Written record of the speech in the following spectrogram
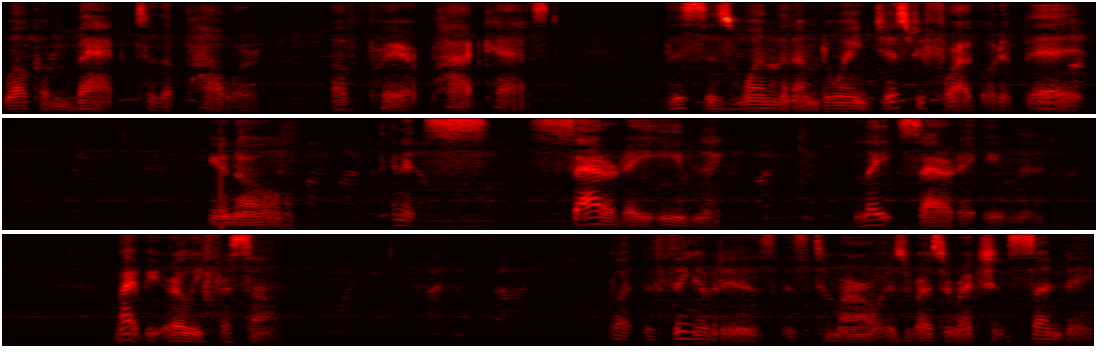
Welcome back to the Power of Prayer podcast. This is one that I'm doing just before I go to bed, you know, and it's Saturday evening late Saturday evening. Might be early for some. But the thing of it is, is tomorrow is Resurrection Sunday.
